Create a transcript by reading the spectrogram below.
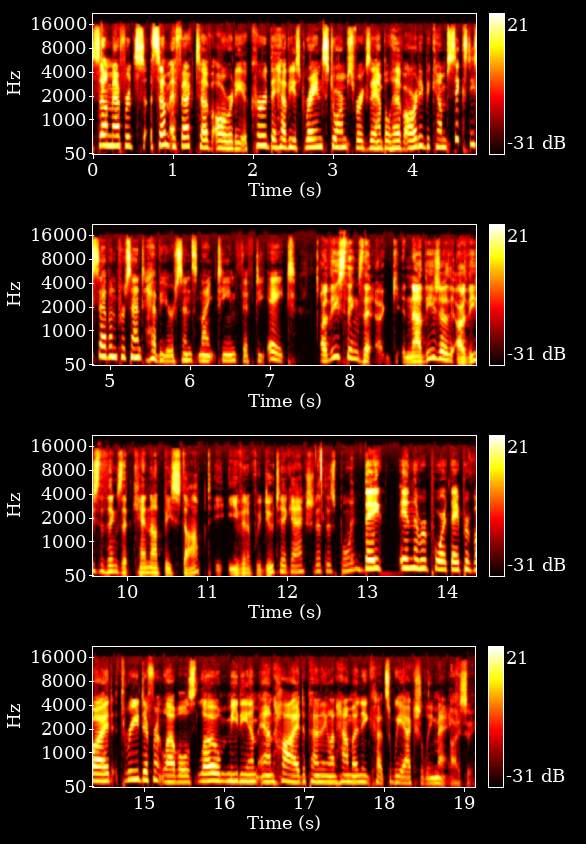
Some efforts, some effects have already occurred. The heaviest rainstorms, for example, have already become 67% heavier since 1958. Are these things that uh, now these are are these the things that cannot be stopped even if we do take action at this point? They in the report they provide three different levels: low, medium, and high, depending on how many cuts we actually make. I see.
